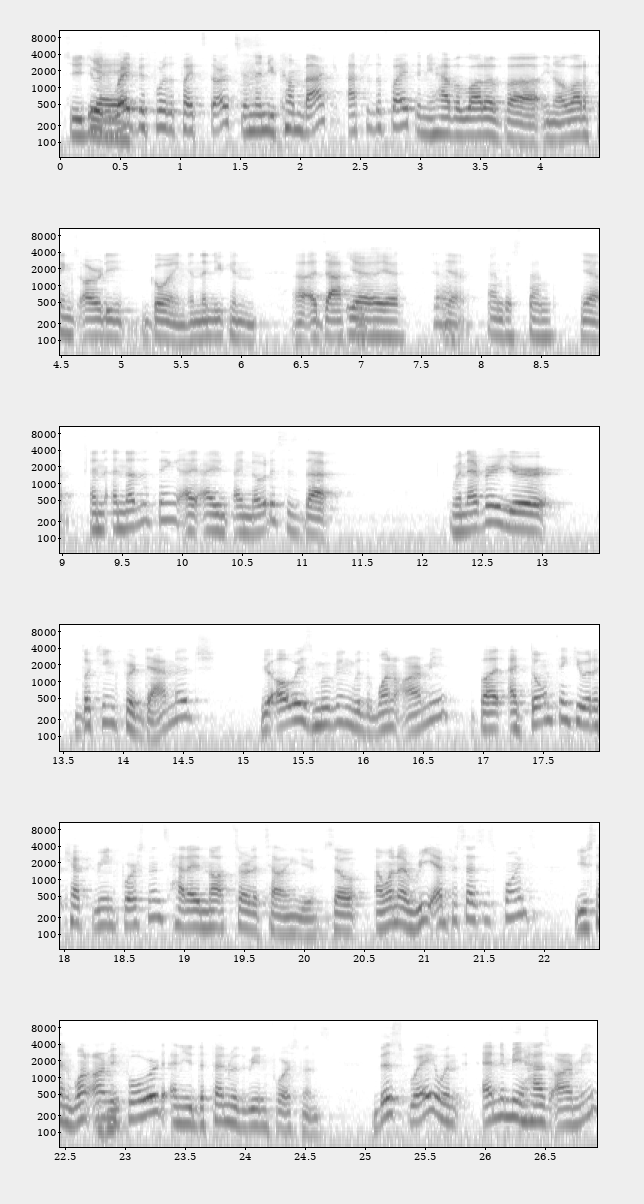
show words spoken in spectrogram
So you do Yeah, it yeah. right before the fight starts, and then you come back after the fight, and you have a lot of uh, you know a lot of things already going, and then you can uh, adapt. Yeah, it. yeah, yeah. Yeah. I understand. Yeah, and another thing I, I, I notice is that whenever you're looking for damage, you're always moving with one army, but I don't think you would have kept reinforcements had I not started telling you. So I want to re-emphasize this point. You send one army Mhm. forward and you defend with reinforcements. This way, when enemy has army,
